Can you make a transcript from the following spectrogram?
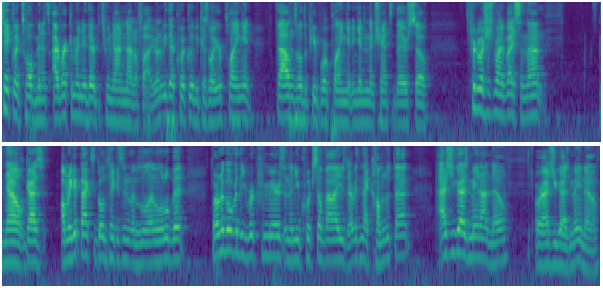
take like 12 minutes. I recommend you're there between 9 and 905. You want to be there quickly because while you're playing it, thousands of other people are playing it and getting their chance there. So it's pretty much just my advice on that. Now, guys, I'm going to get back to golden tickets in a, little, in a little bit. But I'm going to go over the rookie premieres and the new quick sell values and everything that comes with that. As you guys may not know, or as you guys may know,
